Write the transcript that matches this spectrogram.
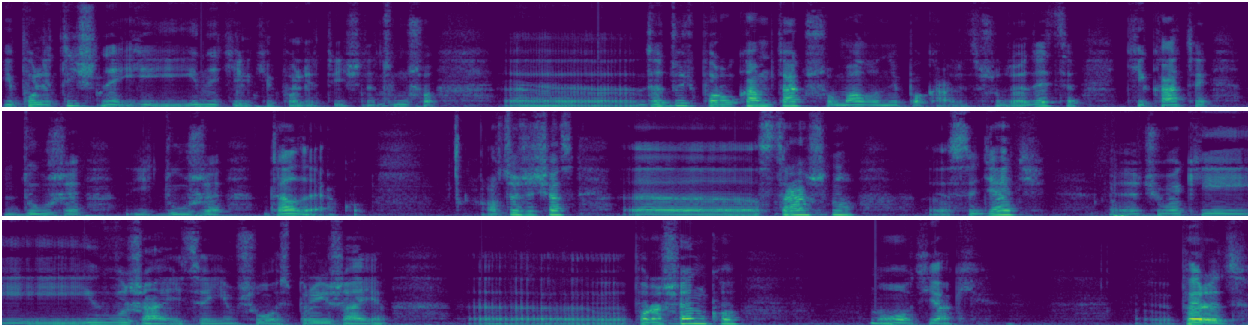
І політичне, і, і, не тільки політичне. Тому що е, дадуть по рукам так, що мало не покажеться, що доведеться тікати дуже і дуже далеко. А в той же час е, страшно е, сидять е, чуваки і, і вважається їм, що ось приїжджає е, Порошенко, ну от як е, перед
